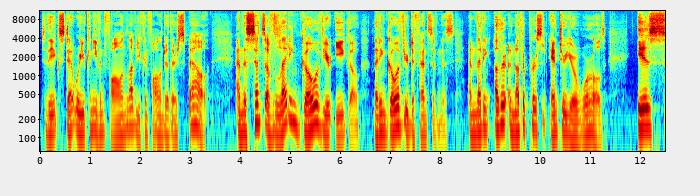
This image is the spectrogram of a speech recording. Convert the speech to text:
to the extent where you can even fall in love. You can fall under their spell. And the sense of letting go of your ego, letting go of your defensiveness, and letting other another person enter your world is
